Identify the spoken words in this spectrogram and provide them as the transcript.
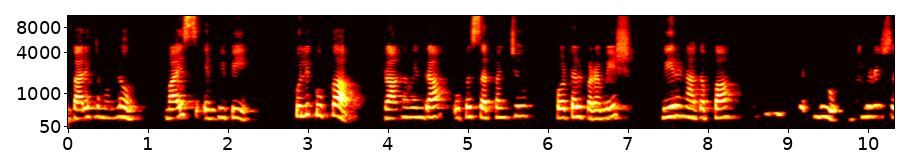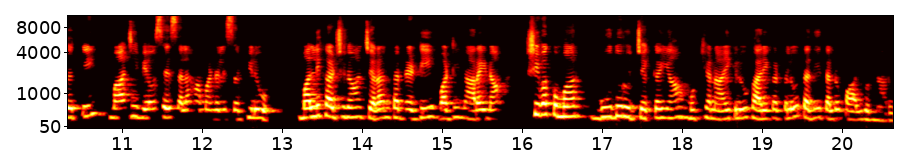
ఈ కార్యక్రమంలో వైస్ ఎంపీపీ పులికుక్క రాఘవేంద్ర ఉప సర్పంచ్ హోటల్ పరమేష్ వీరనాగప్ప సభ్యులు వెంకటేష్ శెట్టి మాజీ వ్యవసాయ సలహా మండలి సభ్యులు మల్లికార్జున జరంతర్ రెడ్డి వడ్డి నారాయణ శివకుమార్ బూదూరు జగ్గయ్య ముఖ్య నాయకులు కార్యకర్తలు తదితరులు పాల్గొన్నారు.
